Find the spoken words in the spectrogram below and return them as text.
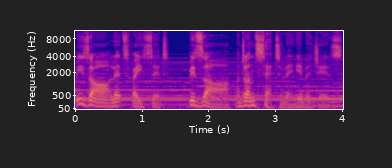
These are, let's face it, bizarre and unsettling images.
